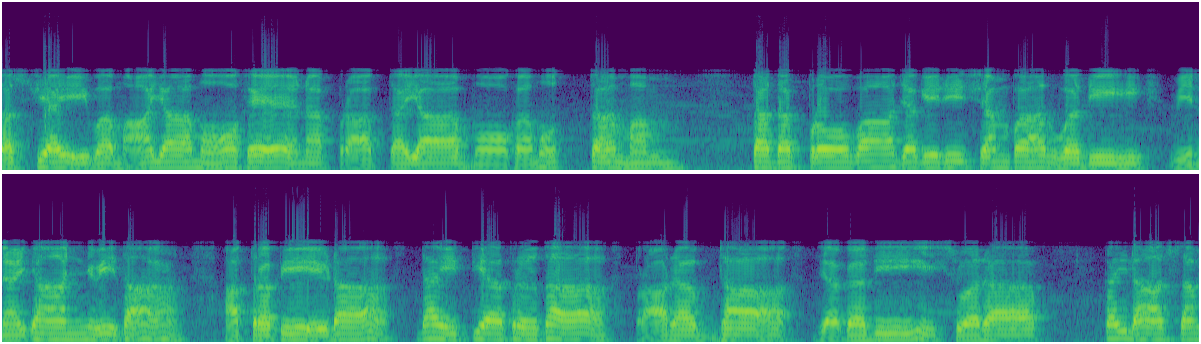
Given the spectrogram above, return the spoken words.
तस्यैव मायामोहेन प्राप्तया मोहमुत्तमम्। तदप्रोवाजगिरिशं पार्वती विनयान्विता अत्र पीडा दैत्यकृता प्रारब्धा जगदीश्वर। कैलासं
